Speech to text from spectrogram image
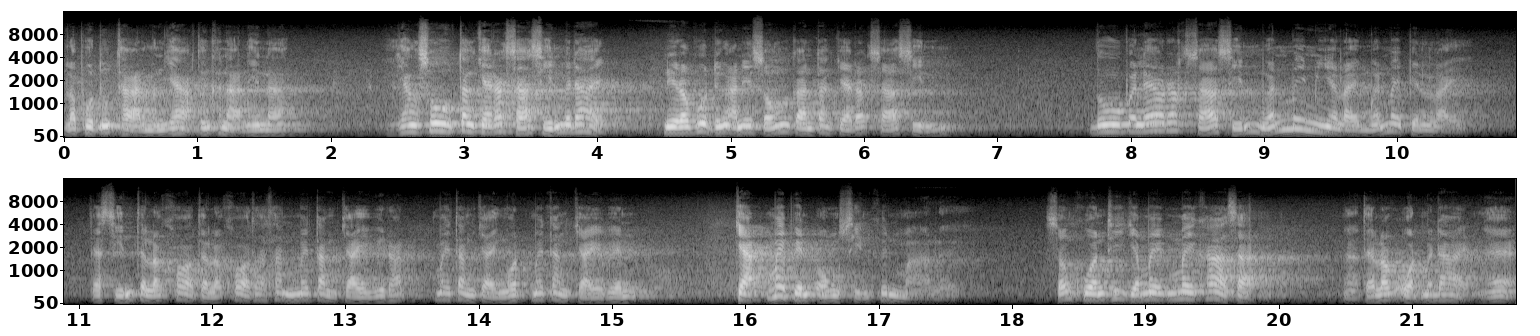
เราพูดทุกทานมันยากถึงขนาดนี้นะ ยังสู้ตั้งใจรักษาศีลไม่ได้ นี่เราพูดถึงอันนี้สองการตั้งใจรักษาศีลดูไปแล้วรักษาศีลเหมือนไม่มีอะไรเหมือนไม่เป็นไร แต่ศีลแต่ละข้อแต่ละข้อถ้าท่านไม่ตั้งใจวิรัตไม่ตั้งใจงด ไม่ตั้งใจเว้น จะไม่เป็นองค์ศีลขึ้นมาเลย สมควรที่จะไม่ไม่ฆ่าสัตว์แต่เราอดไม่ได้นะ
